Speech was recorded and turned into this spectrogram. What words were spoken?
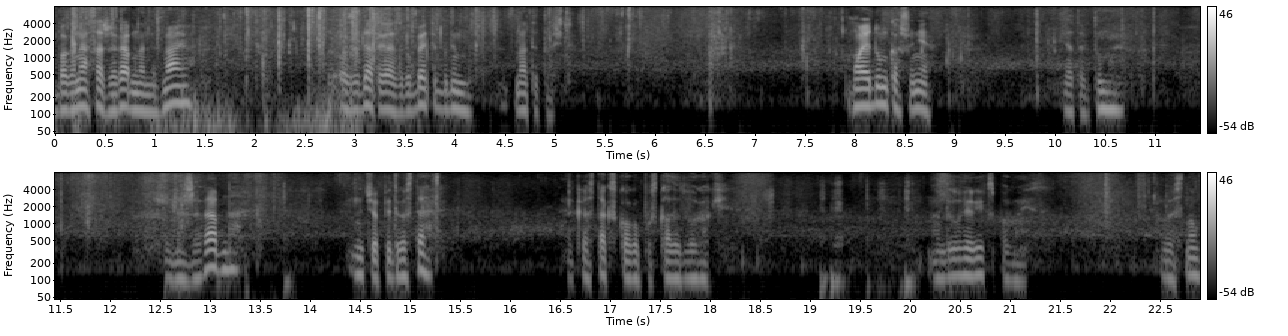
Баронеса жеребна, не знаю. ОЗД треба зробити, будемо знати точно. Моя думка, що ні. Я так думаю. Що не жеребна. Нічого підросте. Якраз так скоро пускали два роки. На другий рік спарує. Весну.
